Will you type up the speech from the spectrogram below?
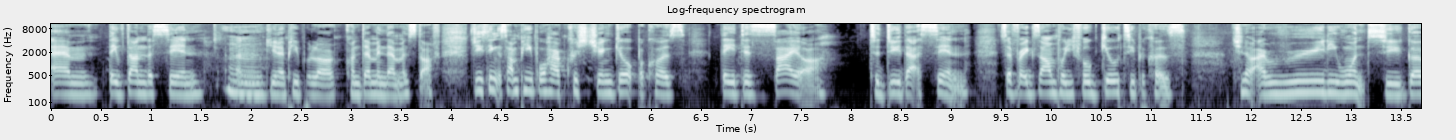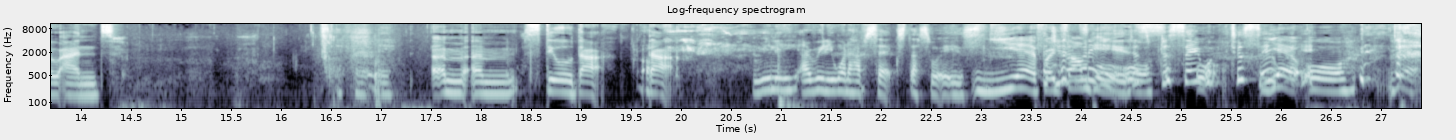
um, they've done the sin, and you know people are condemning them and stuff. Do you think some people have Christian guilt because they desire to do that sin? So, for example, you feel guilty because, do you know, I really want to go and Definitely. um, um, steal that that. Really, I really want to have sex. That's what it is. Yeah, for Do you know example, or- just, just say what. Just say. yeah, what or yeah,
